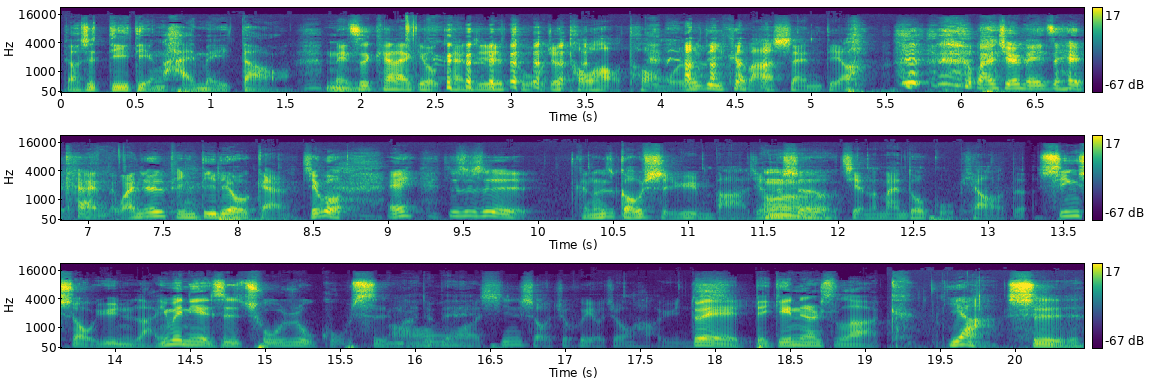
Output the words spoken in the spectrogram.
表示低点还没到。每次开来给我看这些图，我就头好痛，我就立刻把它删掉，完全没在看的，完全是凭第六感。结果，哎，就是是。可能是狗屎运吧，就是捡了蛮多股票的新手运啦，因为你也是初入股市嘛，对不对？新手就会有这种好运气，对，beginners luck 呀，是。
